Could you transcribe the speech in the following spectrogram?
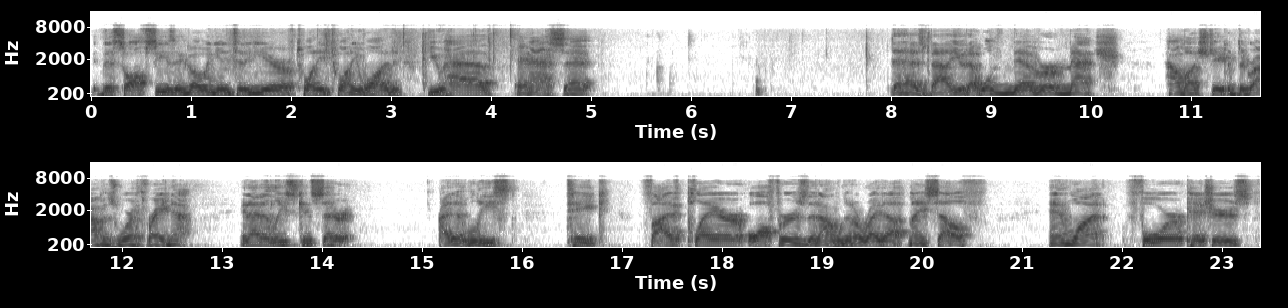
this offseason going into the year of 2021, you have an asset that has value that will never match how much Jacob DeGrom is worth right now. And I'd at least consider it. I'd at least take five player offers that I'm going to write up myself and want four pitchers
